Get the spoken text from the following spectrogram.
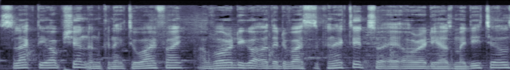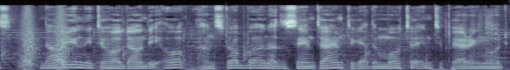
Select the option and connect to Wi-Fi. I've already got other devices connected so it already has my details. Now you'll need to hold down the up and stop button at the same time to get the motor into pairing mode.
